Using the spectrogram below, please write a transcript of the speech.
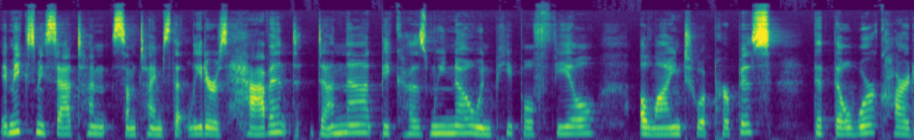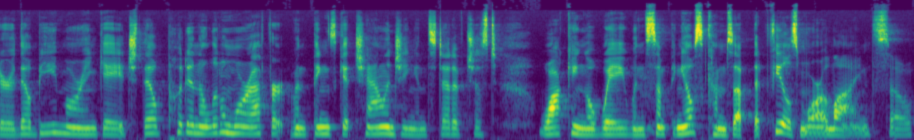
it makes me sad time, sometimes that leaders haven't done that because we know when people feel aligned to a purpose, that they'll work harder, they'll be more engaged, they'll put in a little more effort when things get challenging instead of just walking away when something else comes up that feels more aligned. So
